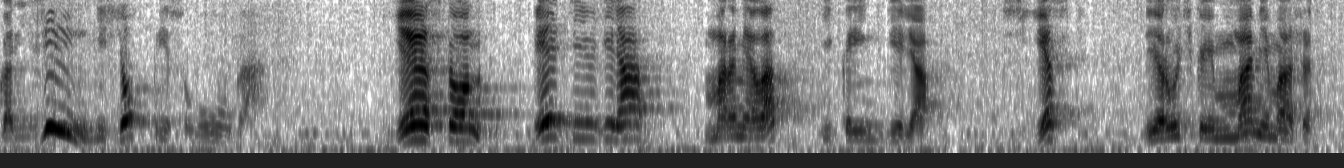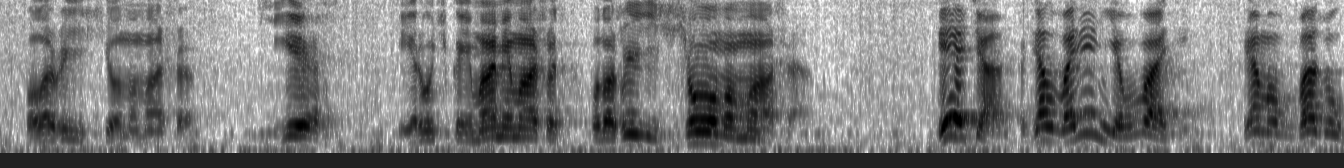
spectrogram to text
корзин несет прислуга. Ест он с Петей деля мармелад и кренделя. Съест и ручкой маме машет, положи еще, мамаша. Съест и ручкой маме машет, положи еще, мамаша. Петя взял варенье в вазе, прямо в вазу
